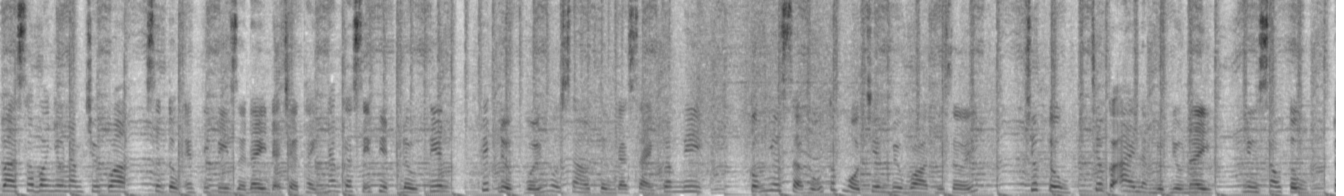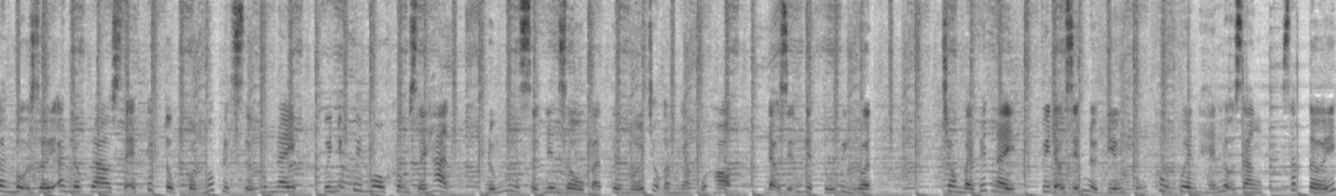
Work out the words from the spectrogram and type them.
Và sau bao nhiêu năm trôi qua, Sơn Tùng MTP giờ đây đã trở thành nam ca sĩ Việt đầu tiên fit được với ngôi sao từng đạt giải Grammy, cũng như sở hữu top 1 trên Billboard thế giới. Trước Tùng, chưa có ai làm được điều này, nhưng sau Tùng, toàn bộ giới underground sẽ tiếp tục cột mốc lịch sử hôm nay với những quy mô không giới hạn, đúng như sự điên rồ và tươi mới trong âm nhạc của họ, đạo diễn Việt Tú bình luận. Trong bài viết này, vị đạo diễn nổi tiếng cũng không quên hé lộ rằng sắp tới,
